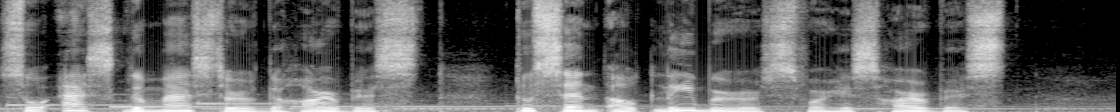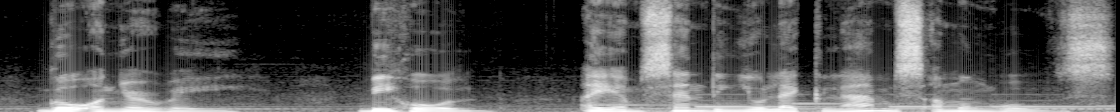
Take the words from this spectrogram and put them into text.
So ask the master of the harvest to send out laborers for his harvest. Go on your way. Behold, I am sending you like lambs among wolves.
